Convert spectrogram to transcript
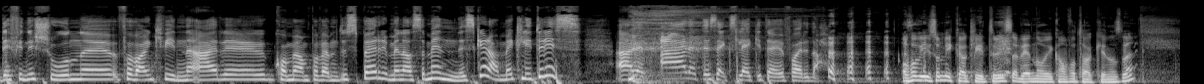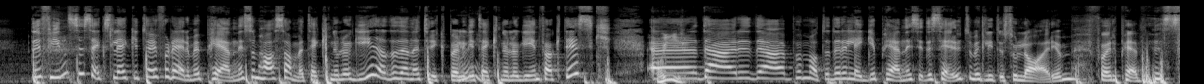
definisjon eh, for hva en kvinne er, eh, kommer an på hvem du spør. Men altså mennesker da, med klitoris er, er dette sexleketøyet for. da. Og for vi som ikke har klitoris, er det noe vi kan få tak i noe sted? Fins sexleketøy for dere med penis som har samme teknologi. Det er denne trykkbølgeteknologien, faktisk. Eh, det, er, det er på en måte Dere legger penis i Det ser ut som et lite solarium for penis.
